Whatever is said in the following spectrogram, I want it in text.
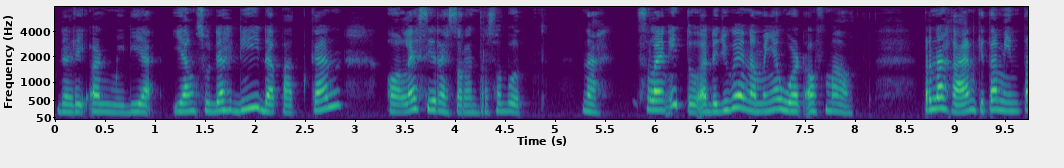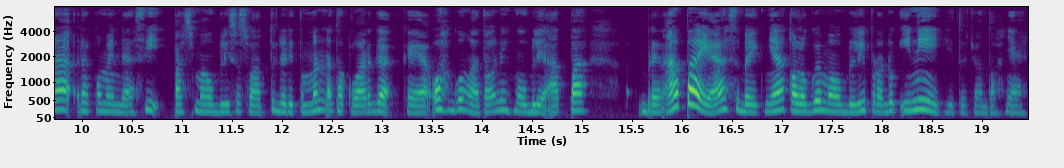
dari earn media yang sudah didapatkan oleh si restoran tersebut. Nah, selain itu ada juga yang namanya word of mouth. Pernah kan kita minta rekomendasi pas mau beli sesuatu dari teman atau keluarga kayak wah gue nggak tahu nih mau beli apa brand apa ya sebaiknya kalau gue mau beli produk ini gitu contohnya.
